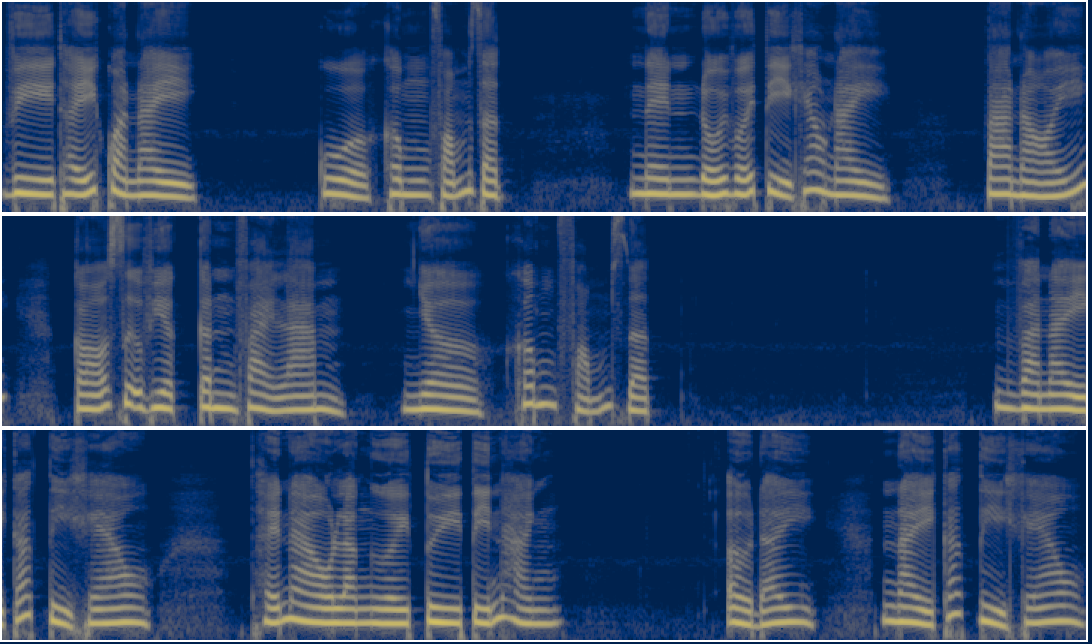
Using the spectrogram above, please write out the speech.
vì thấy quả này của không phóng dật, nên đối với tỳ kheo này, ta nói có sự việc cần phải làm nhờ không phóng dật. Và này các tỳ kheo, thế nào là người tùy tín hành? Ở đây, này các tỳ kheo,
